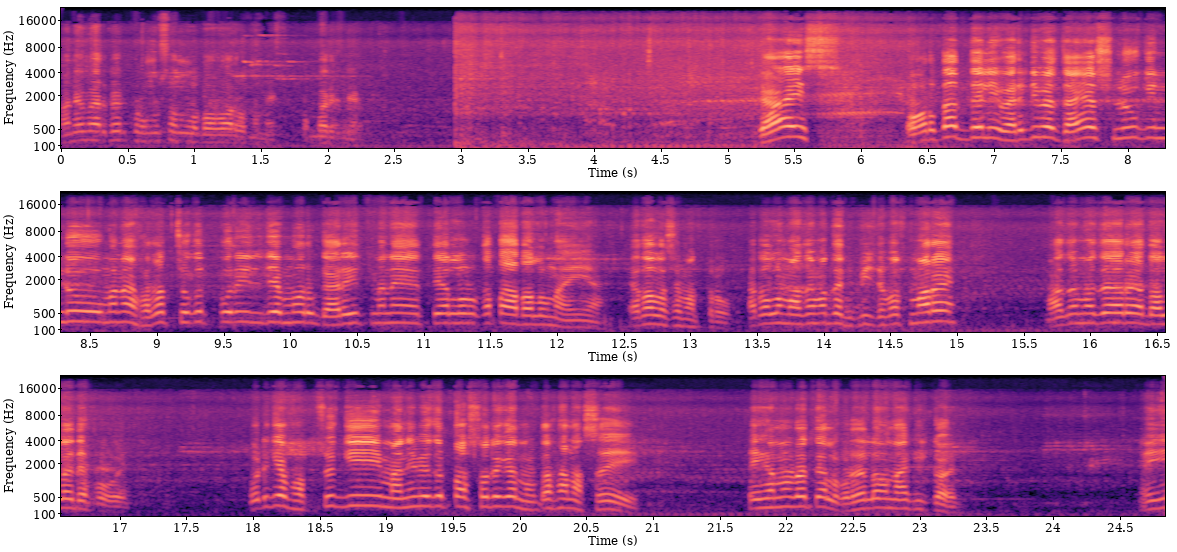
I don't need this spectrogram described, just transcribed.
মানে মই ইয়াৰ প্ৰমোশ্যন ল'ব পাৰোঁ মানে দিনা গাইছ অৰ্ডাৰ ডেলিভাৰী দিব, যাই আছিলোঁ কিন্তু মানে হঠাৎ চকুত পৰিল যে মোৰ গাড়ীত মানে তেলৰ কাটা এডালো নাই। এডাল আছে মাত্ৰ। এডালো মাজে মাজে ৰিপিট জাবাত মাৰে, মাজে মাজে আৰু এডালে দেখুৱাই গতিকে ভাবছোঁ কি, মানি বেগত পাঁচশো টকীয়া নোট এখন আছে। সেইখনৰে তেল ভৰাই লওঁ না কি কয়? এই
